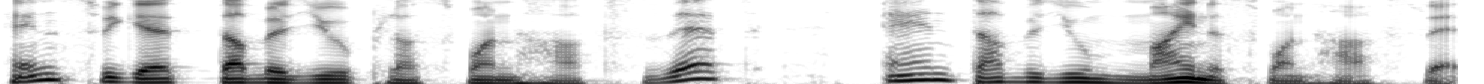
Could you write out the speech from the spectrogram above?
Hence we get w plus 1 half z and w minus 1 half z.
